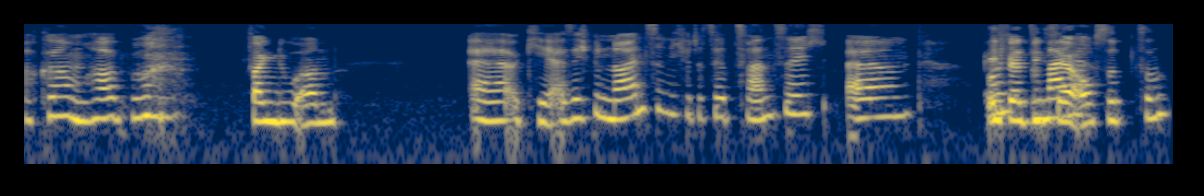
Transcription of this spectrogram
Ach komm, hopp. Fang du an. Äh, okay, also ich bin 19, ich werde jetzt Jahr 20. Ähm, ich werde dieses meine, Jahr auch 17.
